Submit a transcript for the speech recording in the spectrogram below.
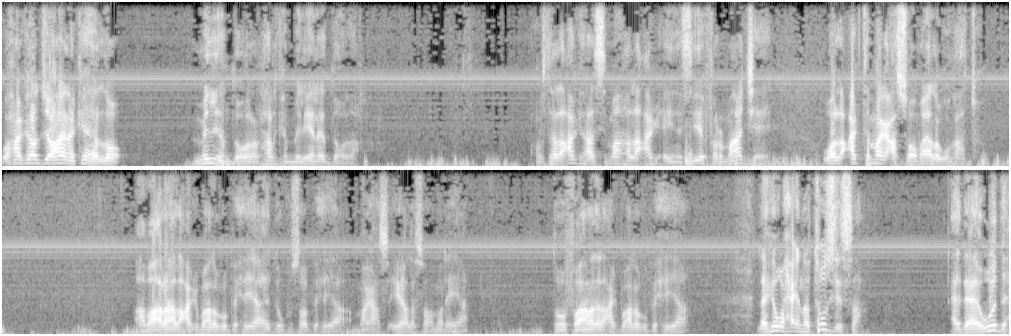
waxaan kaloo jeclaa inaan ka helo milyan dollar halka milyan ee dollar. Horta lacagtaasi maaha lacag ayna siiye farmaajo e waa lacagta magaca soomaaliya lagu qaato. Abaaraha lacag baa lagu bixiyaa adduunku soo bixiyaa magacaas igaa la soo mariyaa duufaanada lacag baa lagu bixiyaa. Laakiin waxayna tusaysaa cadaawadda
